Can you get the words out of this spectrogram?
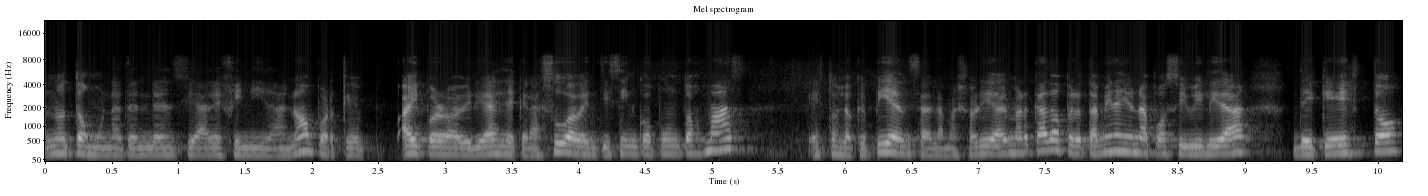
no, toma una tendencia definida, ¿no? Porque hay probabilidades de que la suba 25 puntos más, esto es lo que piensa la mayoría del mercado, pero también hay una posibilidad de que esto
